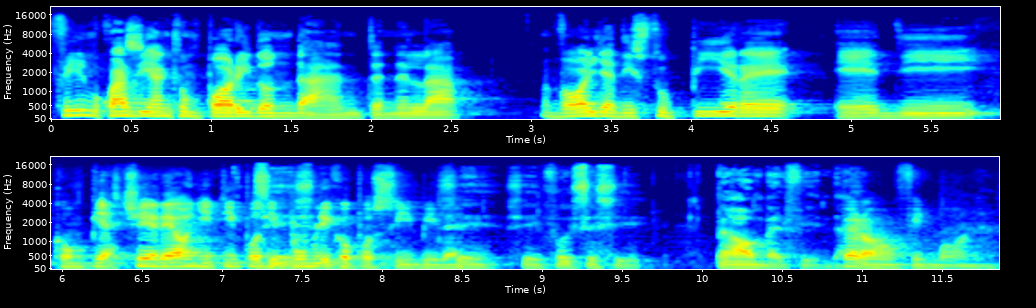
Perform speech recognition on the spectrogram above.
film quasi anche un po' ridondante nella voglia di stupire e di compiacere ogni tipo di Sì, pubblico possibile. Sì, sì, forse sì. Però è un bel film. dai. Però è un filmone.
